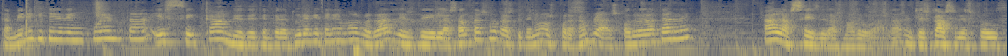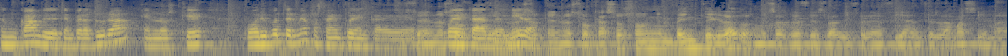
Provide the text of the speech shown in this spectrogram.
también hay que tener en cuenta ese cambio de temperatura que tenemos, ¿verdad? Desde las altas horas que tenemos, por ejemplo, a las 4 de la tarde a las 6 de las madrugadas. Entonces, claro, se les produce un cambio de temperatura en los que por hipotermia pues también pueden caer, o sea, en nuestro- pueden caer en nuestro- en nuestro caso son 20 grados muchas veces la diferencia entre la máxima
